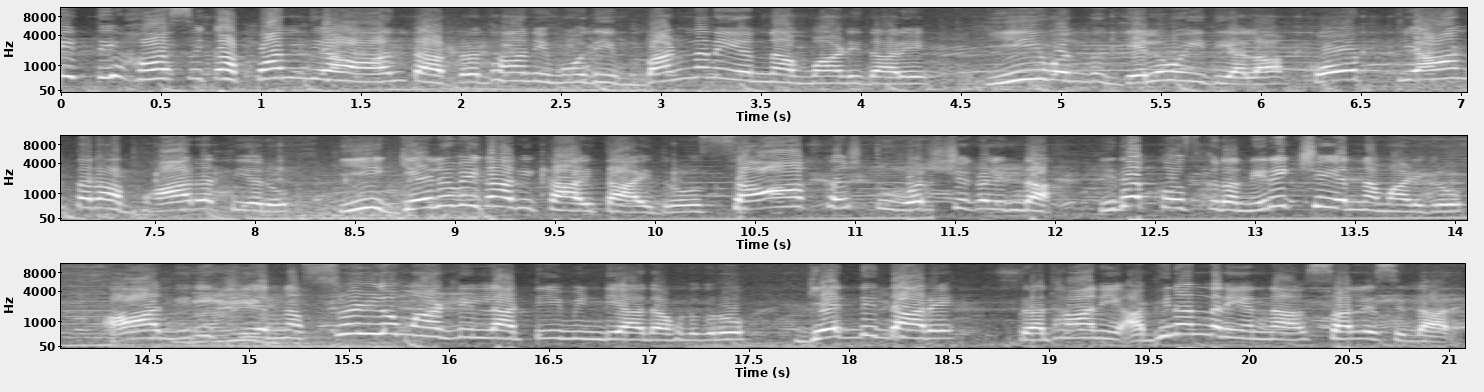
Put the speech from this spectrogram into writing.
ಐತಿಹಾಸಿಕ ಪಂದ್ಯ ಅಂತ ಪ್ರಧಾನಿ ಮೋದಿ ಬಣ್ಣನೆಯನ್ನ ಮಾಡಿದ್ದಾರೆ. ಈ ಒಂದು ಗೆಲುವು ಇದೆಯಲ್ಲ, ಕೋಟ್ಯಾಂತರ ಭಾರತೀಯರು ಈ ಗೆಲುವಿಗಾಗಿ ಕಾಯ್ತಾ ಇದ್ರು. ಸಾಕಷ್ಟು ವರ್ಷಗಳಿಂದ ಇದಕ್ಕೋಸ್ಕರ ನಿರೀಕ್ಷೆಯನ್ನ ಮಾಡಿದ್ರು. ಆ ನಿರೀಕ್ಷೆಯನ್ನ ಸುಳ್ಳು ಮಾಡಲಿಲ್ಲ ಟೀಂ ಇಂಡಿಯಾದ ಹುಡುಗರು. ಗೆದ್ದಿದ್ದಾರೆ. ಪ್ರಧಾನಿ ಅಭಿನಂದನೆಯನ್ನ ಸಲ್ಲಿಸಿದ್ದಾರೆ.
